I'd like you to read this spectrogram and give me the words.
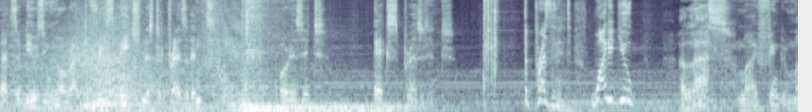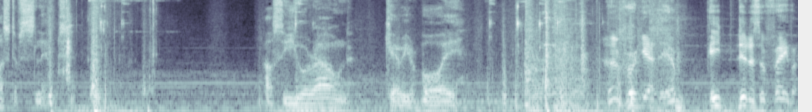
That's abusing your right to free speech, Mr. President. Or is it ex-president? The president! Why did you... Alas, my finger must have slipped. I'll see you around, carrier boy. Forget him. He did us a favor.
